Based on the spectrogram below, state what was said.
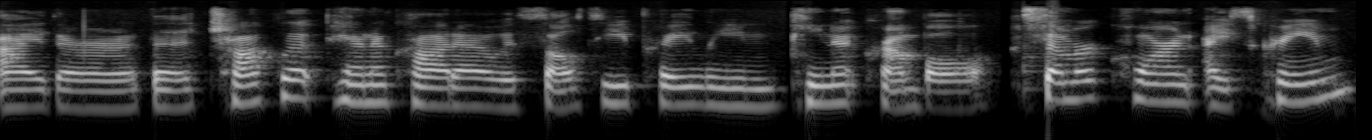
either the chocolate panna cotta with salty praline peanut crumble, summer corn ice cream,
